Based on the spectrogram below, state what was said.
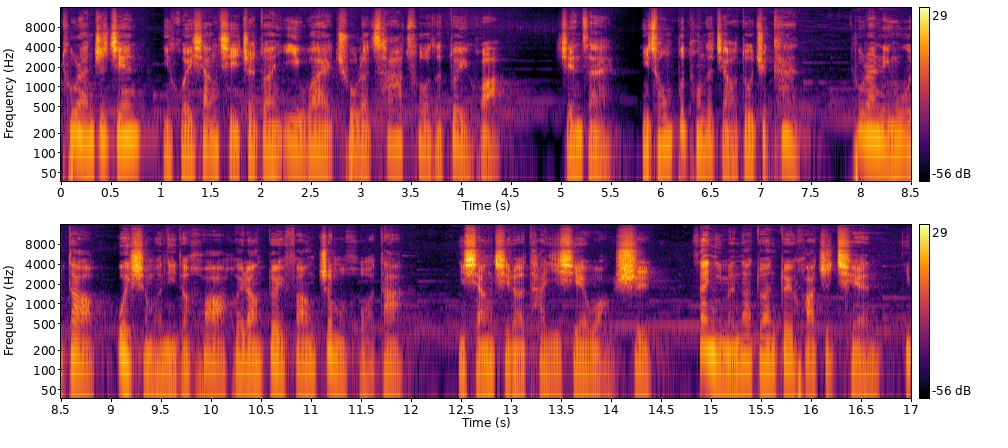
突然之间，你回想起这段意外出了差错的对话。现在，你从不同的角度去看，突然领悟到为什么你的话会让对方这么火大。你想起了他一些往事。在你们那段对话之前，你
